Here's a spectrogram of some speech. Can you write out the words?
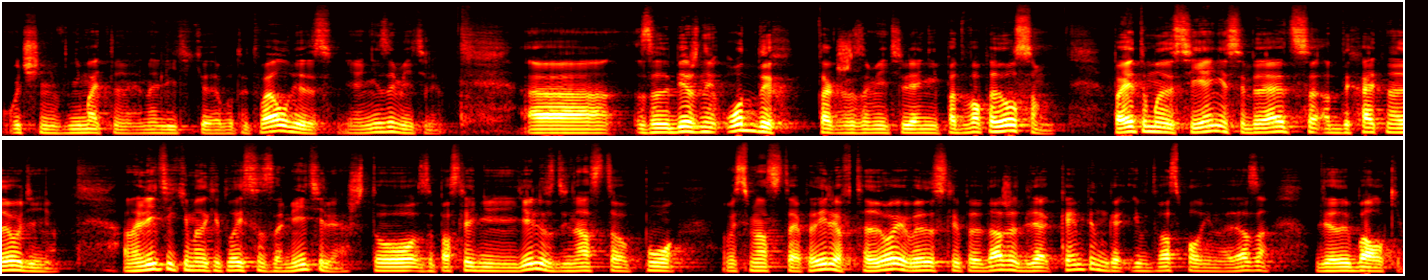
очень внимательные аналитики работают Wildberries, и они заметили. А, зарубежный отдых также заметили они под вопросом, поэтому россияне собираются отдыхать на родине. Аналитики маркетплейса заметили, что за последнюю неделю с 12 по 18 апреля втрое выросли продажи для кемпинга и в 2,5 раза для рыбалки.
